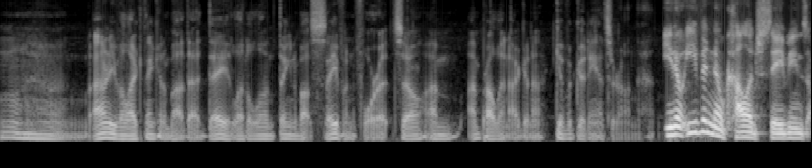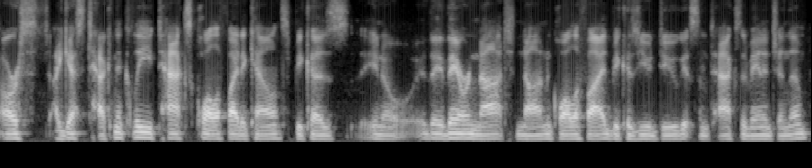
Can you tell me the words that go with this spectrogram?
I don't even like thinking about that day, let alone thinking about saving for it. So I'm I'm probably not going to give a good answer on that. You know, even though college savings are, I guess, technically tax qualified accounts because you know they they are not non qualified because you do get some tax advantage in them.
